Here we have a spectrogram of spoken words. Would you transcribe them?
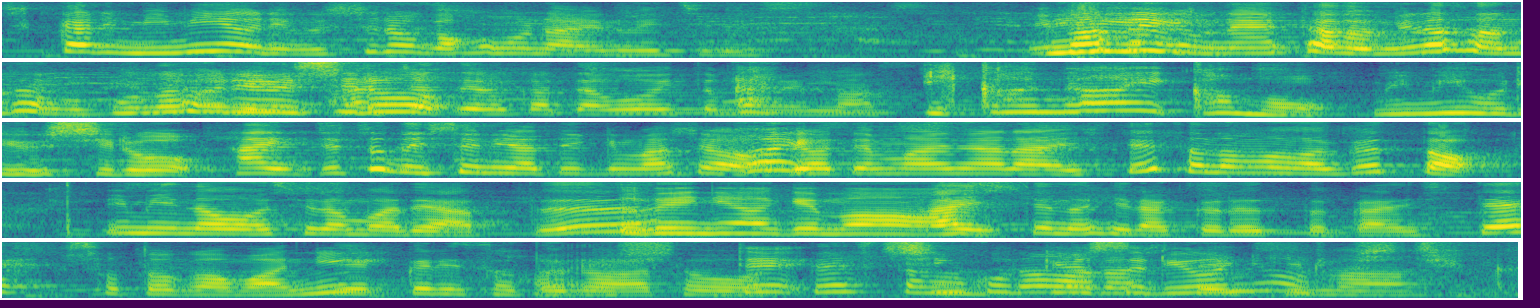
しっかり耳より後ろが本来の位置です。いませんよね。多分皆さん多分こんな風になっちゃってる方多いと思います。行かないかも。耳より後ろ。はい。じゃあちょっと一緒にやっていきましょう、はい。両手前に習いしてそのままぐっと耳の後ろまでアップ。上に上げます。はい。手のひらくるっと返して外側にゆっくり外側通って深呼吸するように下ろしていく。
